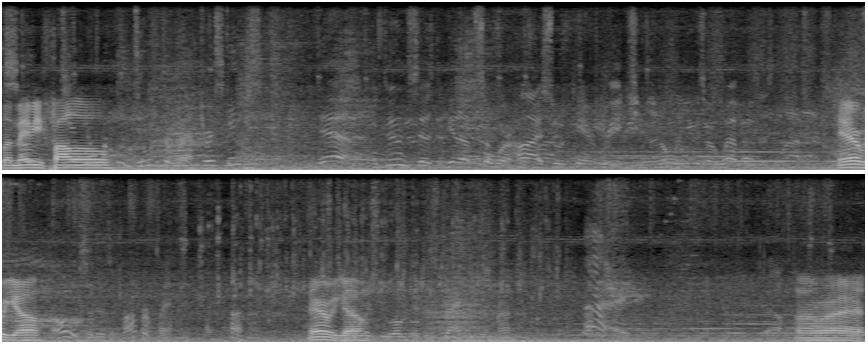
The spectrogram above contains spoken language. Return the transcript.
But maybe follow. You know what to do if the raptor escapes? Yeah, well, Dune says to get up somewhere high so it can't reach you and only use our weapons as a last resort. There we go. Oh, so there's a proper plan. There we go. Push you over to distract you from running. Hey, Alright.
